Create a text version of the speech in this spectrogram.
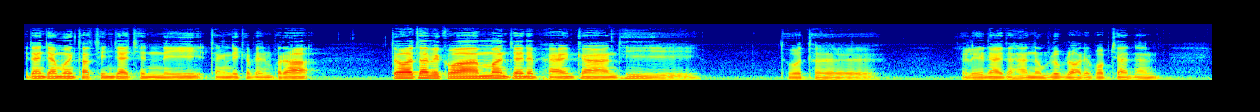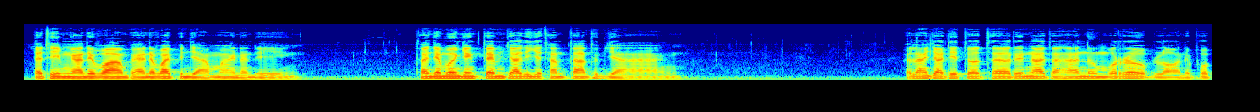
ที่ท่านเจ้าเมืองตัดสินใจเช่นนี้ ทั้งนี้ก็เป็นเพราะตัวท่านมีความมั่นใจในแผนการที่ตัวเธอ หรือนายทหารหนุ่มรูปหล่อในภพชาตินั้น และทีมงานได้วางแผนเอาไว้เป็นอย่างมากนั่นเองท่านเจ้าเมืองยังเต็มใจที่จะทำตามทุกอย่างหลังจากที่ตัวเธอหรือนายทหารหนุ่มรูปหล่อในภพ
